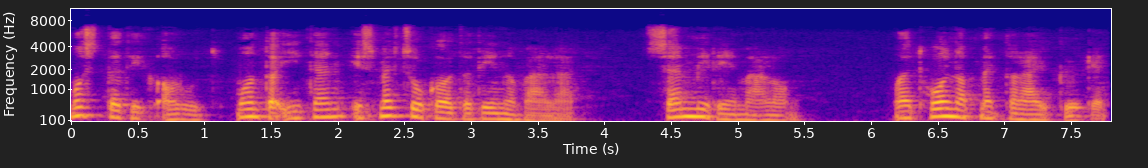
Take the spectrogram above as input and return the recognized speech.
Most pedig aludj, mondta Ethan, és megcsókolta Déna vállát. Semmi rémálom. Majd holnap megtaláljuk őket.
